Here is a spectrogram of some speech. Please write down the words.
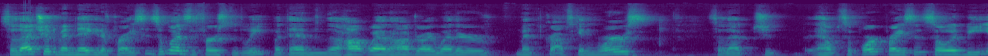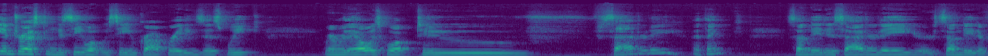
So that should have been negative prices. It was the first of the week, but then the hot weather, hot dry weather meant crops getting worse. So that should help support prices. So it'd be interesting to see what we see in crop ratings this week. Remember, they always go up to Saturday, I think, Sunday to Saturday or Sunday to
